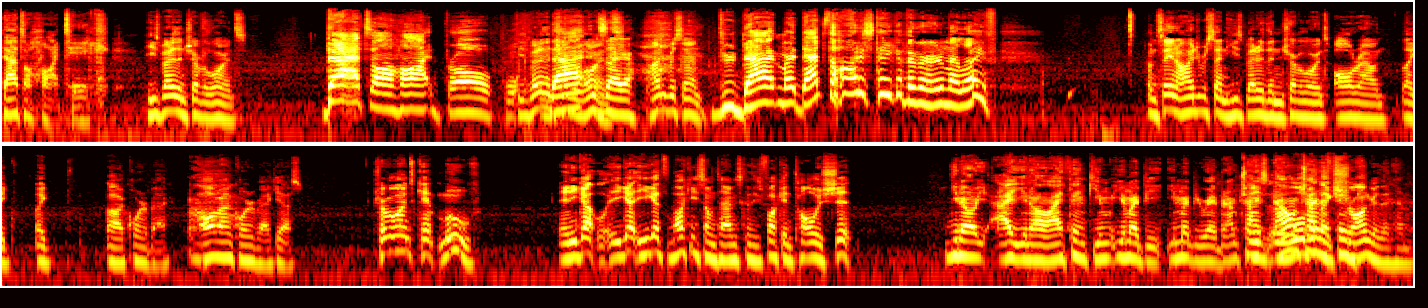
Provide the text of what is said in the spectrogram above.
That's a hot take. He's better than Trevor Lawrence. That's a hot bro. He's better than That Trevor is Lawrence. a- Hundred percent. Dude, that my that's the hottest take I've ever heard in my life. I'm saying 100. percent He's better than Trevor Lawrence all around, like like uh, quarterback, all around quarterback. Yes, Trevor Lawrence can't move, and he got he got he gets lucky sometimes because he's fucking tall as shit. You know, I you know, I think you you might be you might be right, but I'm trying He's now I'm trying bit to like think stronger than him.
